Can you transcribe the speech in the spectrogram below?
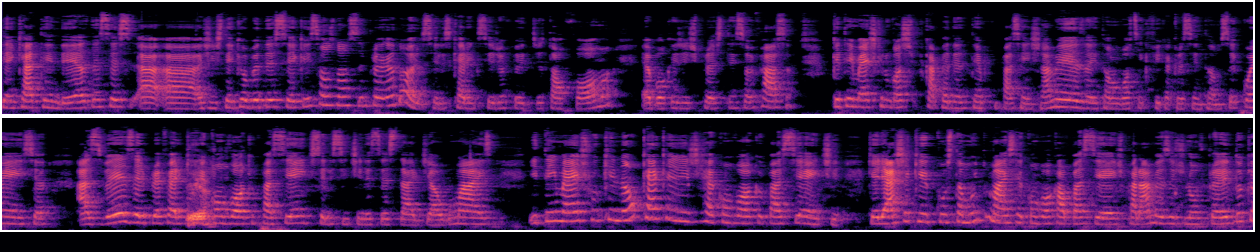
tem que atender a, a, a, gente tem que obedecer quem são os nossos empregadores. Se eles querem que seja feito de tal forma, é bom que a gente preste atenção e faça. Porque tem médico que não gosta de ficar perdendo tempo com o paciente na mesa, então não gosta que fique acrescentando sequência. Às vezes ele prefere que é. reconvoque o paciente se ele sentir necessidade de algo mais. E tem médico que não quer que a gente reconvoque o paciente, que ele acha que custa muito mais reconvocar o paciente, parar a mesa de novo para ele, do que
